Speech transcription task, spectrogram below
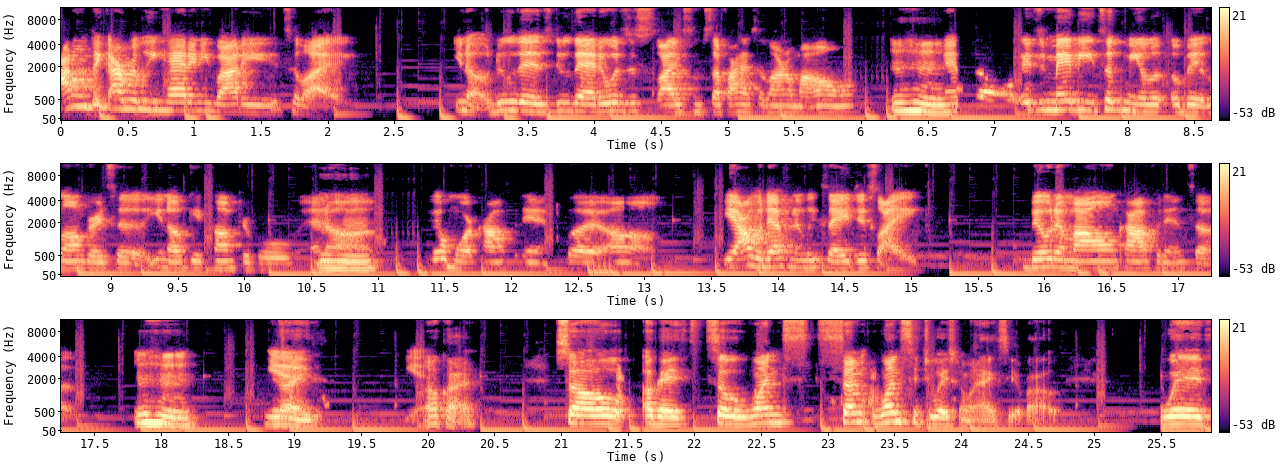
I don't think I really had anybody to like, you know, do this, do that. It was just like some stuff I had to learn on my own. Mm-hmm. And so it maybe it took me a little bit longer to, you know, get comfortable and mm-hmm. um, feel more confident. But um, yeah, I would definitely say just like building my own confidence up. Mm-hmm. Yeah. Nice. Yeah. Okay. So okay, so one some one situation I want to ask you about with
